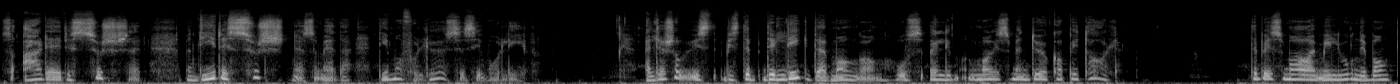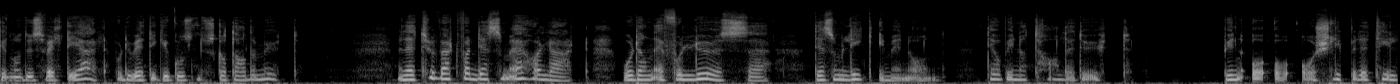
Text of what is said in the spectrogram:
så er det ressurser. Men de ressursene som er der, de må forløses i vår liv. Eller så hvis, hvis det, det, ligger der mange ganger hos veldig mange som en død kapital. Det blir som å ha en million i banken når du svelter i hjel, for du vet ikke hvordan du skal ta dem ut. Men jeg tror i hvert fall det som jeg har lært, hvordan jeg forløser det som ligger i min ånd, det å begynne å tale det ut. Begynne å, å, å slippe det til.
